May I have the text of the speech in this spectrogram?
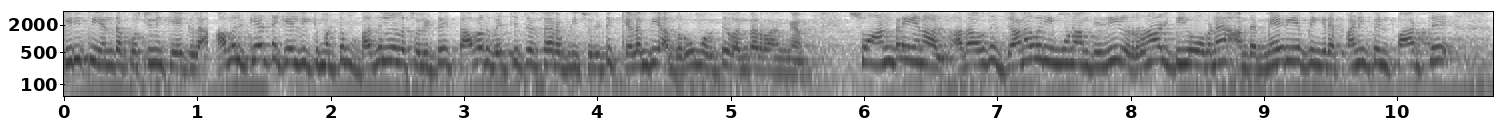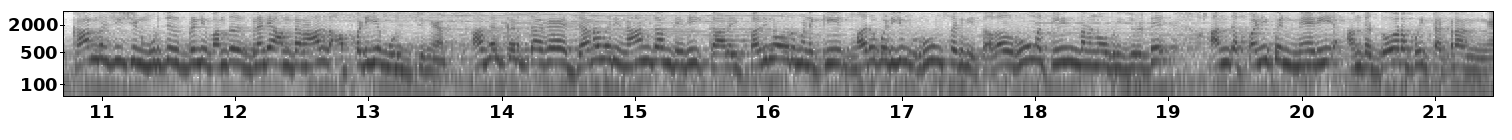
திருப்பி எந்த கொஸ்டினும் கேட்கல அவர் கேட்ட கேள்விக்கு மட்டும் பதில்களை சொல்லிட்டு டவர் வச்சுட்டேன் சார் அப்படின்னு சொல்லிட்டு கிளம்பி அந்த ரூமை விட்டு வந்துடுறாங்க. ஸோ அன்றைய நாள் அதாவது ஜனவரி மூணாம் தேதி ரொனால்டியோவனை அந்த மேரி அப்படிங்கிற பணிப்பெண் பார்த்து கான்வர்சேஷன் முடிச்சதுக்கு பின்னாடி வந்ததுக்கு பின்னாடி அந்த நாள் அப்படியே முடிஞ்சுங்க. அதற்கடுத்தாக ஜனவரி நான்காம் தேதி காலை பதினோரு மணிக்கு மறுபடியும் ரூம் சர்வீஸ் அதாவது ரூமை க்ளீன் பண்ணணும் அப்படின்னு சொல்லிட்டு அந்த பணிப்பெண் மேரி அந்த டோரை போய் தட்டுறாங்க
